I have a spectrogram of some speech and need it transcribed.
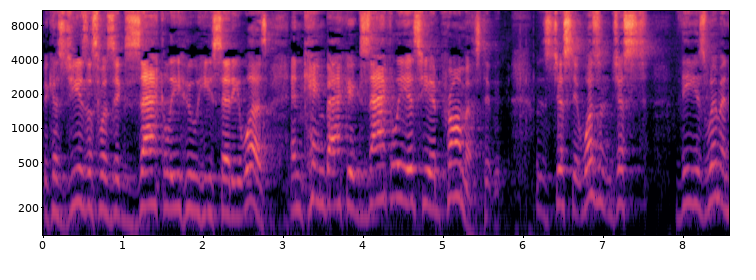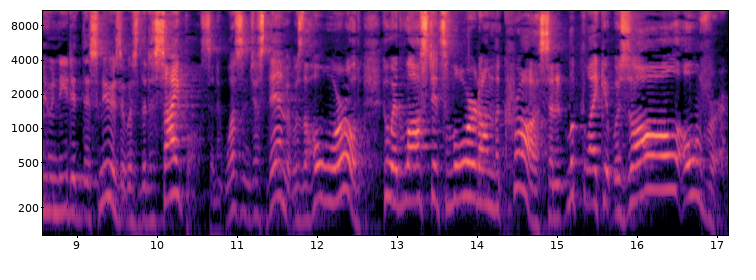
Because Jesus was exactly who he said he was and came back exactly as he had promised. It was just, it wasn't just these women who needed this news. It was the disciples, and it wasn't just them, it was the whole world who had lost its Lord on the cross, and it looked like it was all over.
